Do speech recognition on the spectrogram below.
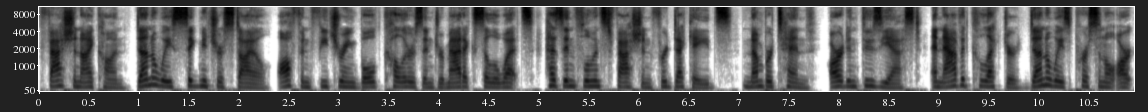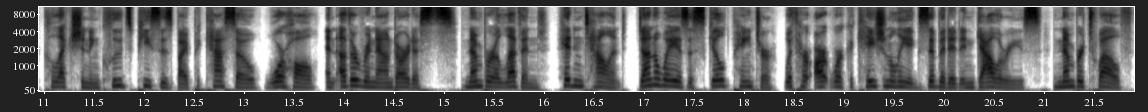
Fashion icon. Dunaway's signature style, often featuring bold colors and dramatic silhouettes, has influenced fashion for decades. Number 10. Art enthusiast. An avid collector, Dunaway's personal art collection includes pieces by Picasso, Warhol, and other renowned artists. Number 11. Hidden talent. Dunaway is a skilled painter, with her artwork occasionally exhibited in galleries. Number 12.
